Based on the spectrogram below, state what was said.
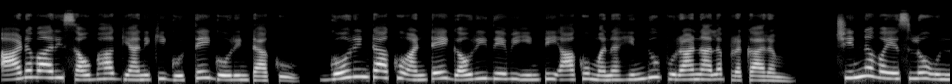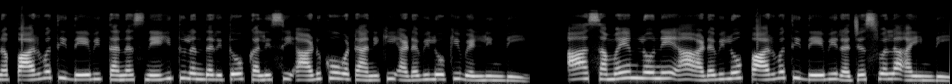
ఆడవారి సౌభాగ్యానికి గుర్తే గోరింటాకు. గోరింటాకు అంటే గౌరీదేవి ఇంటి ఆకు మన హిందూ పురాణాల ప్రకారం. చిన్న వయసులో ఉన్న పార్వతీదేవి తన స్నేహితులందరితో కలిసి ఆడుకోవటానికి అడవిలోకి వెళ్ళింది. ఆ సమయంలోనే ఆ అడవిలో పార్వతీదేవి రజస్వల అయింది.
